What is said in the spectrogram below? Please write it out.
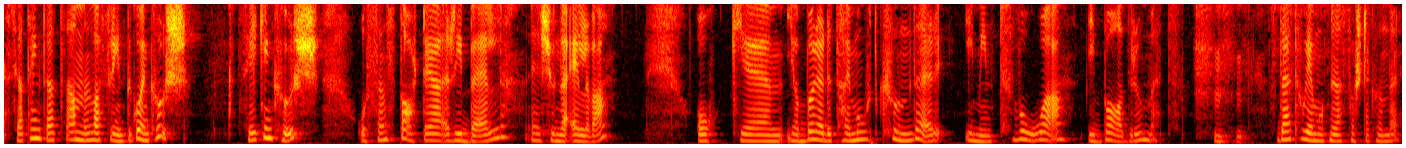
så jag tänkte att ja, men varför inte gå en kurs? Så jag gick en kurs och sen startade jag Ribell 2011. Eh, och eh, jag började ta emot kunder i min tvåa i badrummet. Så där tog jag emot mina första kunder.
